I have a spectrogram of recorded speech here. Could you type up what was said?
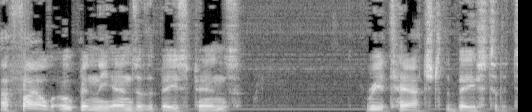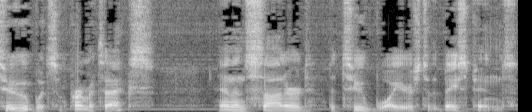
I filed open the ends of the base pins, reattached the base to the tube with some Permatex, and then soldered the tube wires to the base pins.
